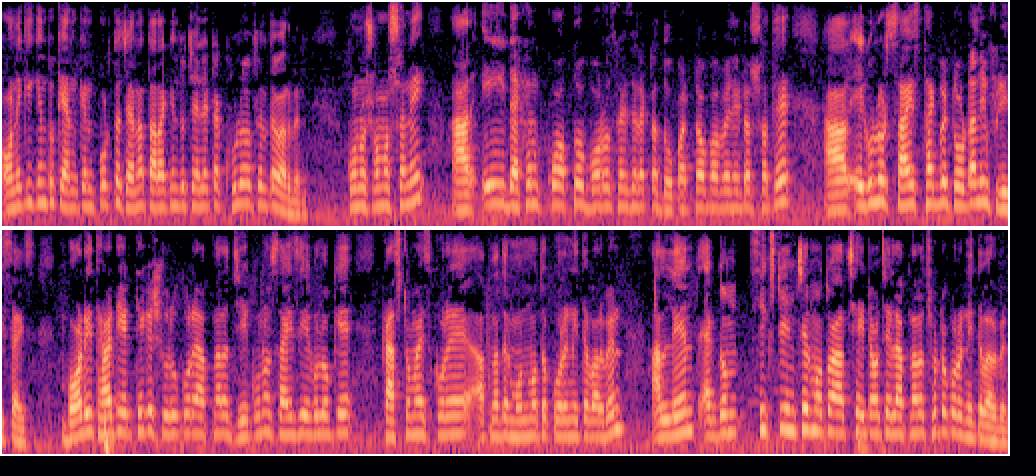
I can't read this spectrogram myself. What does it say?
অনেকেই কিন্তু ক্যান ক্যান পড়তে চায় না তারা কিন্তু চাইলে এটা খুলেও ফেলতে পারবেন। কোনো সমস্যা নেই। আর এই দেখেন কত বড় সাইজের একটা দোপাট্টাও পাবেন এটার সাথে। আর এগুলোর সাইজ থাকবে totally free size body thirty eight থেকে শুরু করে আপনারা যে কোনো সাইজে এগুলোকে কাস্টমাইজ করে আপনাদের মন মতো করে নিতে পারবেন। আর লেন্থ একদম সিক্সটি ইঞ্চের মতো আছে এটাও চাইলে আপনারা ছোট করে নিতে পারবেন।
